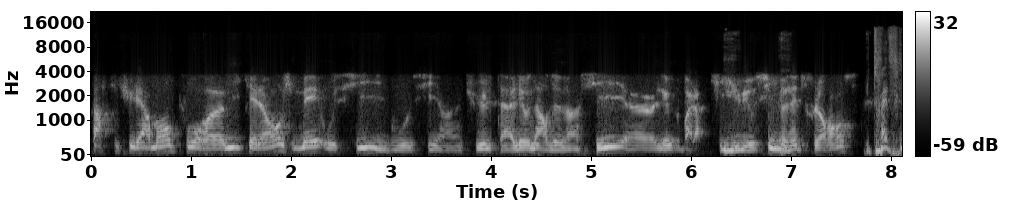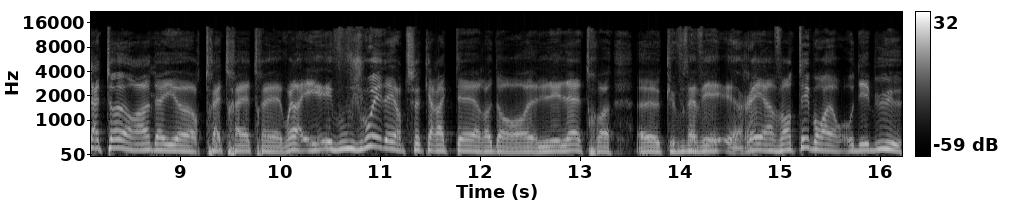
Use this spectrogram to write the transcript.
particulièrement pour euh, Michel-Ange, mais aussi il voue aussi un culte à Léonard de Vinci, euh, voilà, qui lui aussi venait de Florence. Très flatteur, hein, d'ailleurs, très très très. Voilà. Et, et vous jouez d'ailleurs de ce caractère dans les lettres euh, que vous avez réinventées. Bon, alors, au début,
